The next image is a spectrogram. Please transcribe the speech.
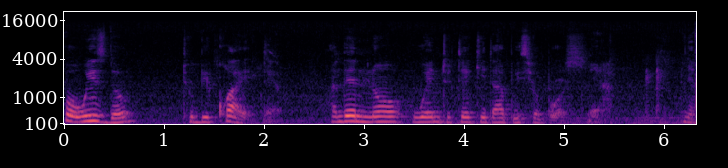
for wisdom to be quiet Yeah. And then know when to take it up with your boss. Yeah. Yeah.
